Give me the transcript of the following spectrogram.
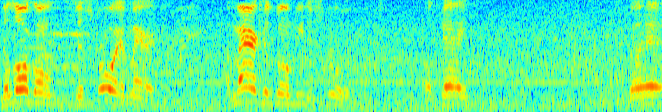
The Lord going to destroy America. America's going to be destroyed. Okay? Go ahead.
